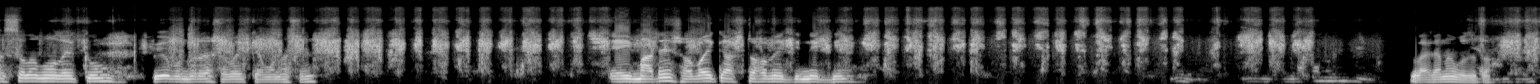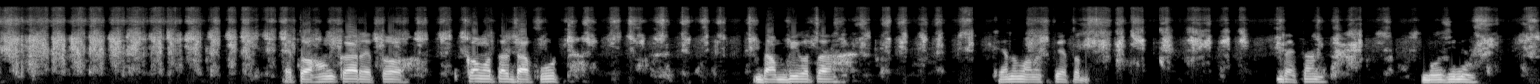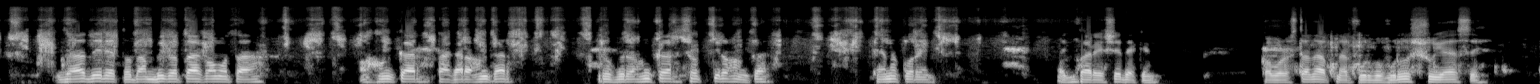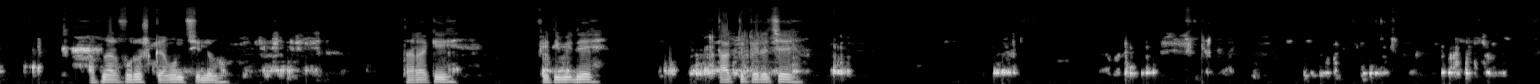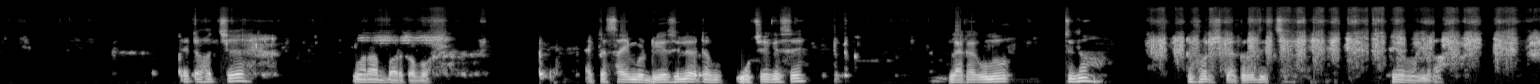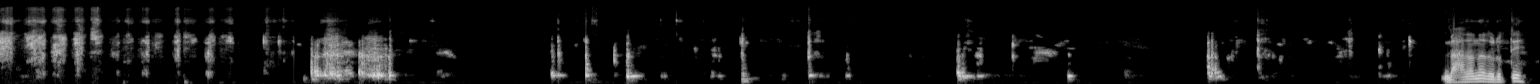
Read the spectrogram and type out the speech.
আসসালামু আলাইকুম। প্রিয় বন্ধুরা, সবাই কেমন আছেন? এই মাঠে সবাইকে আসতে হবে একদিন একদিন। লাগানো বুঝে তো। এত অহংকার, এত ক্ষমতার ডাফুট দাম্ভিকতা। কেন মানুষকে এত দেখান? বুঝি না। যাদের এত দাম্ভিকতা, ক্ষমতা, অহংকার, টাকার অহংকার, রূপের অহংকার, শক্তির অহংকার, কেন করেন? একবার এসে দেখেন। কবরস্থানে আপনার পূর্বপুরুষ শুয়ে আছে। আপনার পুরুষ কেমন ছিল? তারা কি পৃথিবীতে থাকতে পেরেছে? এটা হচ্ছে আমার আব্বার কবর। একটা সাইনবোর্ড দিয়েছিল, এটা মুছে গেছে। লেখাগুলো ছিল, একটু পরিষ্কার করে দিচ্ছি। প্রিয় বন্ধুরা। দাদা না দূরত্বে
